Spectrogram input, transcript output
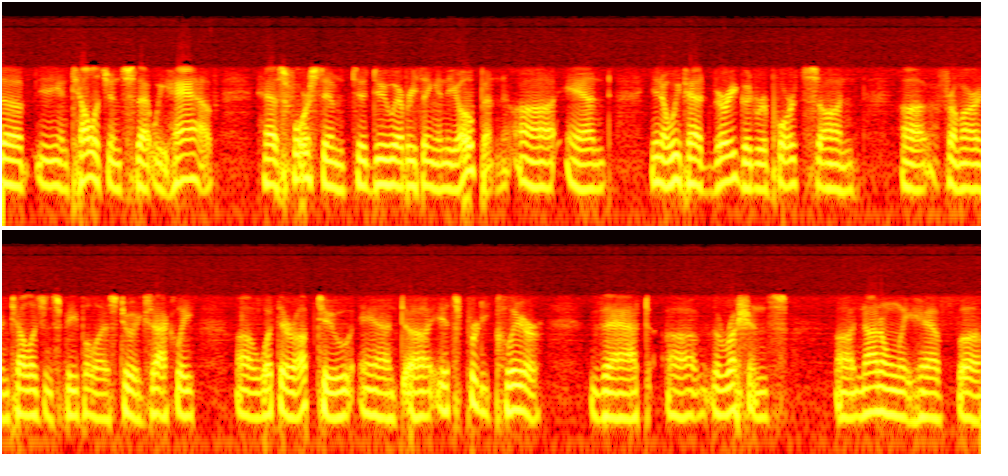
uh, the intelligence that we have has forced him to do everything in the open, uh, and you know we've had very good reports on uh, from our intelligence people as to exactly uh, what they're up to, and uh, it's pretty clear that uh, the Russians uh, not only have uh,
